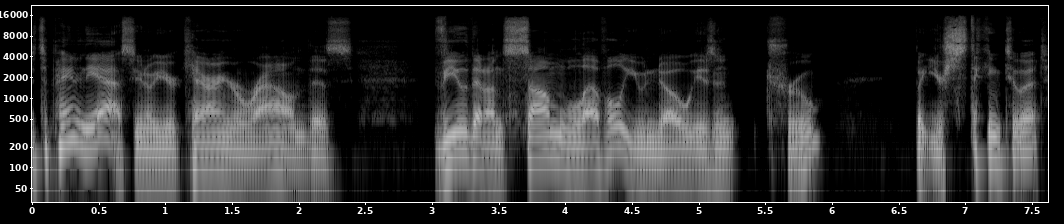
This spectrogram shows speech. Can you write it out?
it's a pain in the ass. You know, you're carrying around this view that on some level you know isn't true, but you're sticking to it.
